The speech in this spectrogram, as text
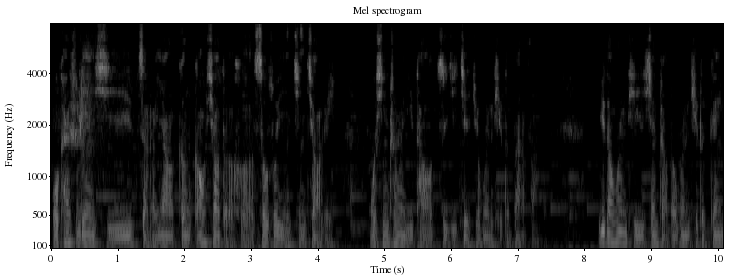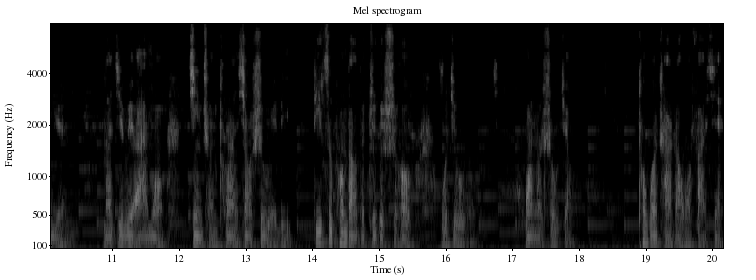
我开始练习怎么样更高效的和搜索引擎交流。我形成了一套自己解决问题的办法。遇到问题，先找到问题的根源。拿 GVM 进程突然消失为例，第一次碰到的这个时候，我就慌了手脚。通过查找，我发现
